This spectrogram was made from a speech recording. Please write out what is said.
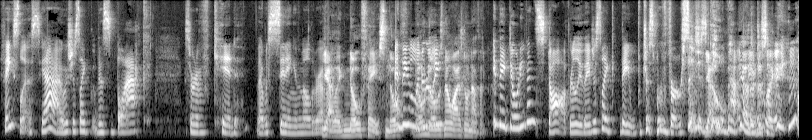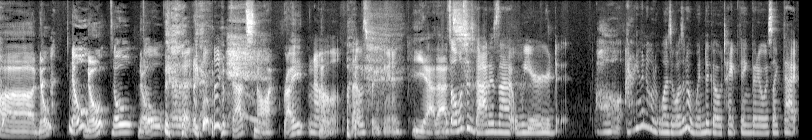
Faceless. Yeah, it was just like this black sort of kid that was sitting in the middle of the road. Yeah, like no face, no, And they no nose, no eyes, no nothing. And they don't even stop, really. They just like they just reverse and just Yeah, go back. yeah, they're just like, way. uh, nope, no, nope, no, no. no, none that's not right. no, that was freaking in. Yeah, that's It's almost as bad as that weird oh, I don't even know what it was. It wasn't a Wendigo type thing, but it was like that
